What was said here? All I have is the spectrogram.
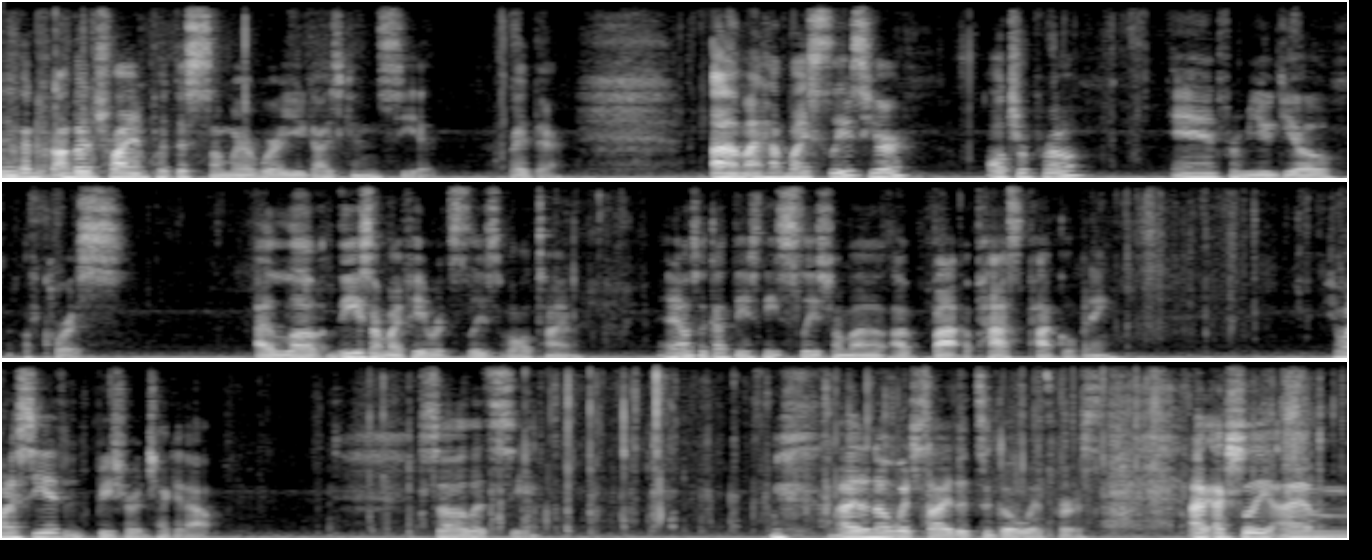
I'm gonna, I'm gonna try and put this somewhere where you guys can see it. Right there. Um, I have my sleeves here. Ultra Pro. And from Yu-Gi-Oh! of course. I love, these are my favorite sleeves of all time. And I also got these neat sleeves from a, a, a past pack opening. If you want to see it, be sure to check it out. So let's see. I don't know which side to go with first. I, actually, I'm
